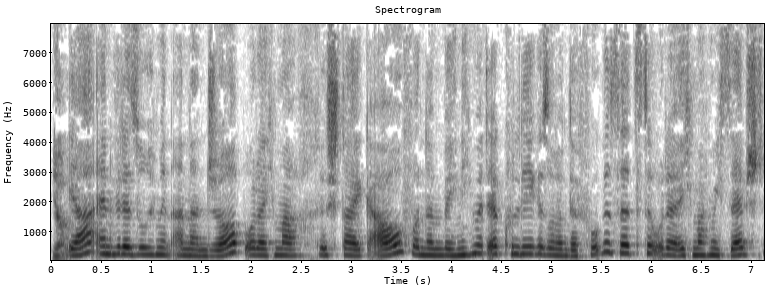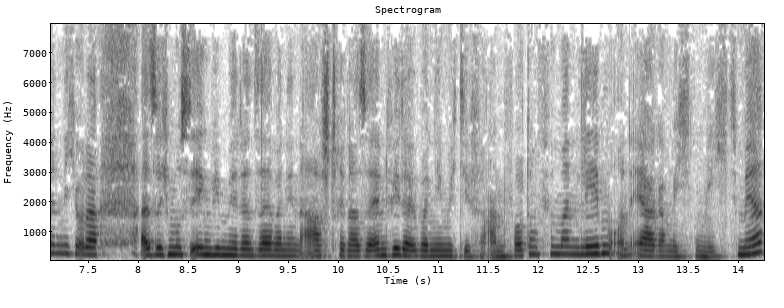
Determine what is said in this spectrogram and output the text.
Ja. ja, entweder suche ich mir einen anderen Job oder ich mache, steig auf und dann bin ich nicht mit der Kollege, sondern der Vorgesetzte oder ich mache mich selbstständig oder also ich muss irgendwie mir dann selber in den Arsch drehen. Also entweder übernehme ich die Verantwortung für mein Leben und ärgere mich nicht mehr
